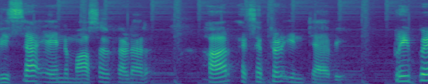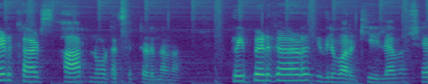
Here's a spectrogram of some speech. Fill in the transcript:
Visa and Mastercard are accepted in Tabby prepaid cards are not accepted എന്നാണ്. പ്രീപെയ്ഡ് കാർഡ് ഇതിൽ വർക്ക് ചെയ്യില്ല. പക്ഷേ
